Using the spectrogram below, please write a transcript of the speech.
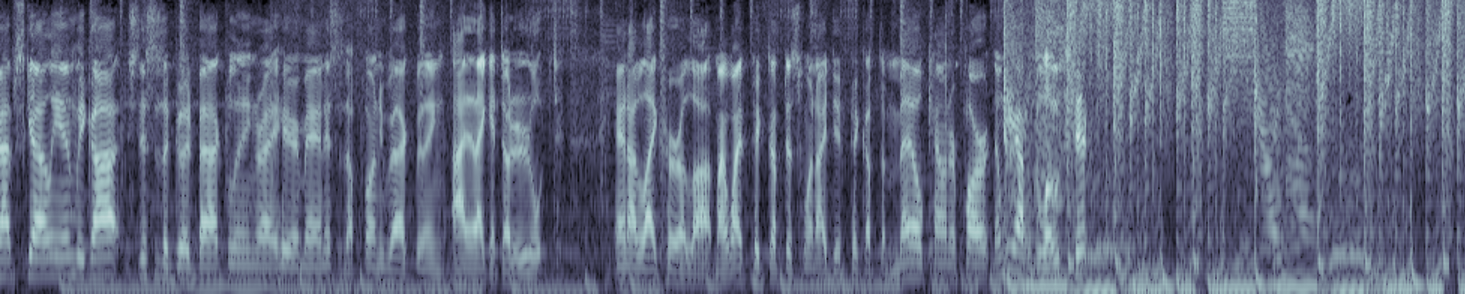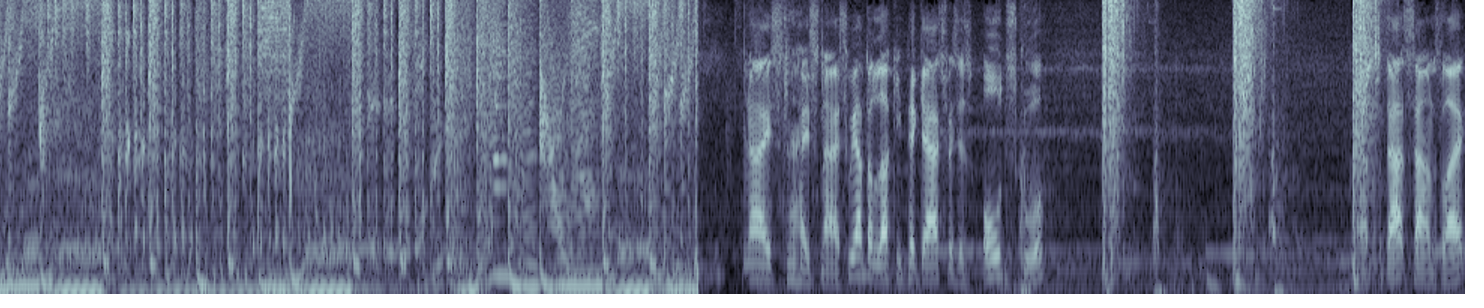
Rapscallion we got. This is a good back bling right here, man. This is a funny back bling. I like it a lot. And I like her a lot. My wife picked up this one. I did pick up the male counterpart. Then we have glow sticks. Nice, nice, nice. We have the Lucky Pickaxe, which is old school. That's what that sounds like.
